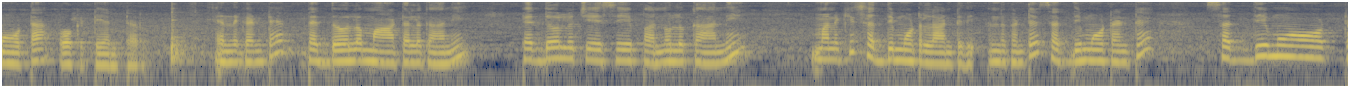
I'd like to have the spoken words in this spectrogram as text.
మూట ఒకటి అంటారు. ఎందుకంటే పెద్దోళ్ళ మాటలు కానీ పెద్దోళ్ళు చేసే పనులు కానీ మనకి సద్ది మూట లాంటిది. ఎందుకంటే సద్ది మూట అంటే సద్ది మూట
